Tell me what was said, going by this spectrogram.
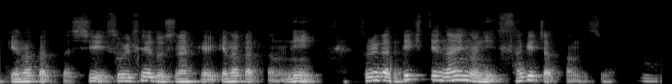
いけなかったし、そういう制度をしなきゃいけなかったのに、それができてないのに下げちゃったんですよ。うん、なる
